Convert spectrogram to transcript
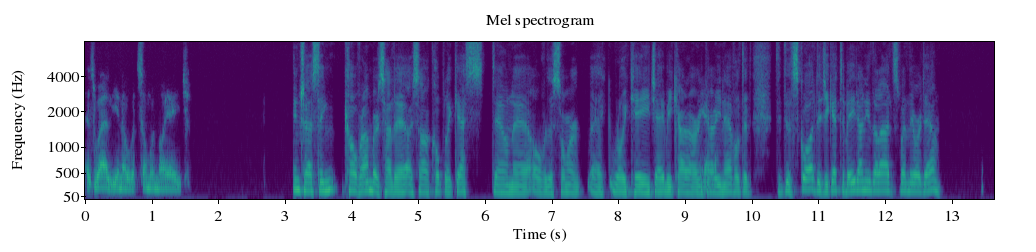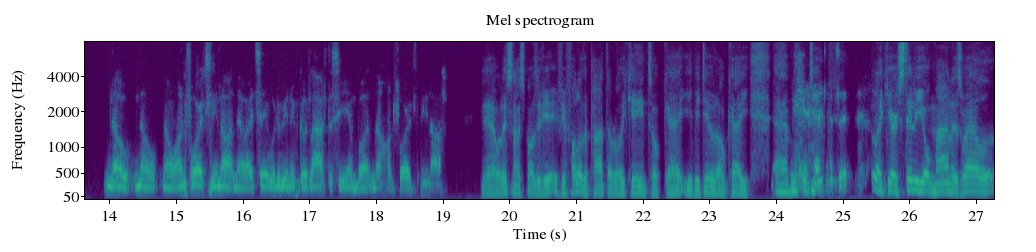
as well. You know, with someone my age. Interesting. Cobh Ramblers had a, I saw a couple of guests down uh, over the summer. Uh, Roy Keane, Jamie Carragher, and yeah. Gary Neville. Did, did the squad? Did you get to meet any of the lads when they were down? No, no, no. Unfortunately, not. No, I'd say it would have been a good laugh to see him, but no, unfortunately, not. Yeah, well, listen, I suppose if you if you follow the path that Roy Keane took, uh, you'd be doing okay. Um, yeah, you, that's it. Like you're still a young man as well,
